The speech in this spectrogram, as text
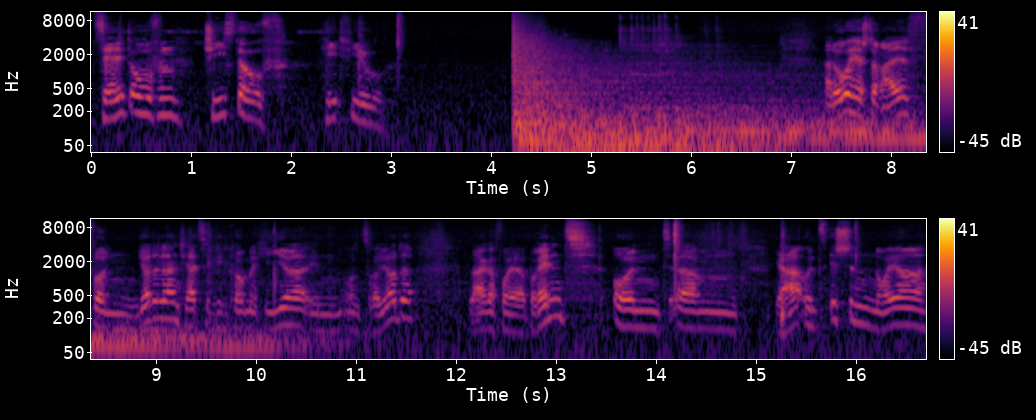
Zeltofen G-Stove Heatview. Hallo, hier ist der Ralf von Jotteland. Herzlich willkommen hier in unserer Jotte. Lagerfeuer brennt und ähm, ja, uns ist ein neuer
